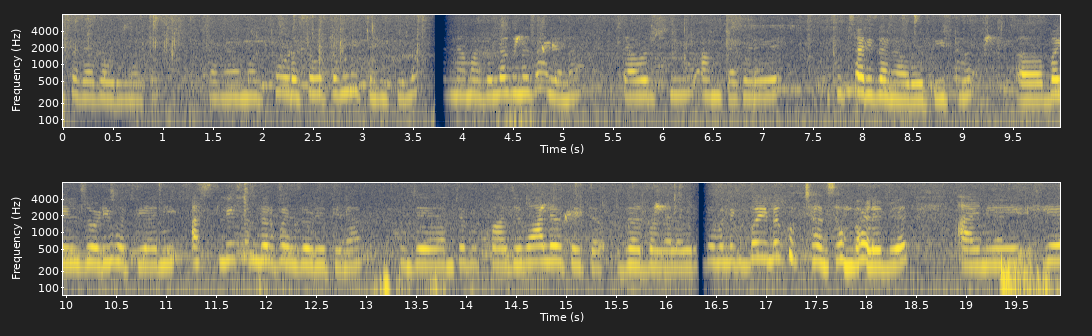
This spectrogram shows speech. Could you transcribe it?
सगळ्या गौरी लावतात. त्यामुळे मग थोडंसं होतं मी इथंही केलं. त्यांना माझं लग्न झालं ना त्या वर्षी आमच्याकडे खूप सारी जनावरं होती इथं. बैलजोडी होती आणि असली सुंदर बैलजोडी होती ना म्हणजे आमचे पप्पा जेव्हा आले होते इथं घर बघायला वगैरे ते म्हणले की बैल खूप छान सांभाळलेली आहेत. आणि हे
